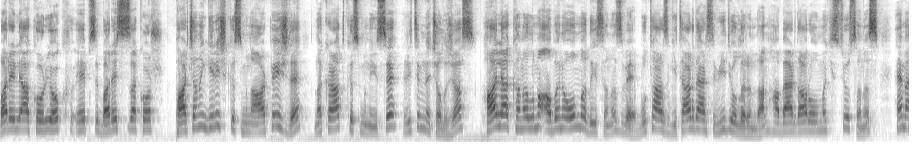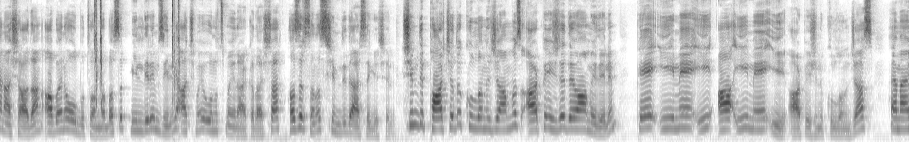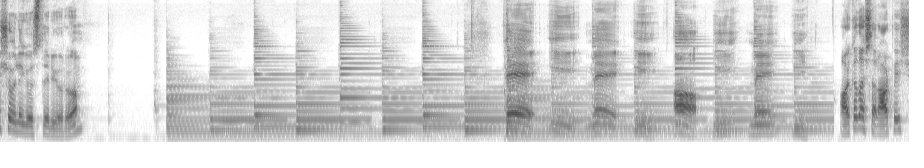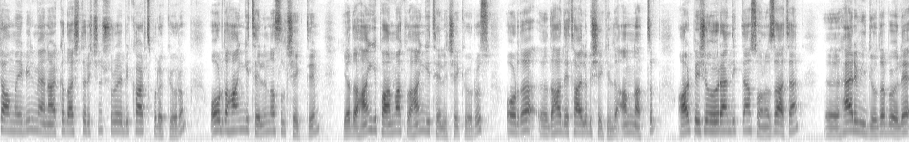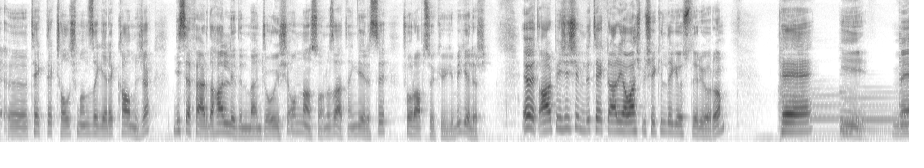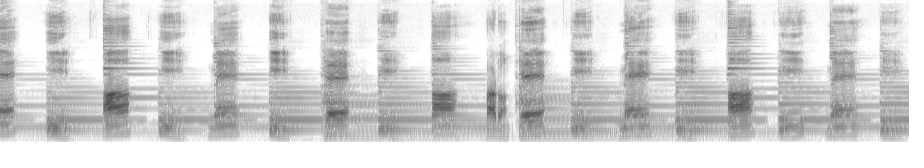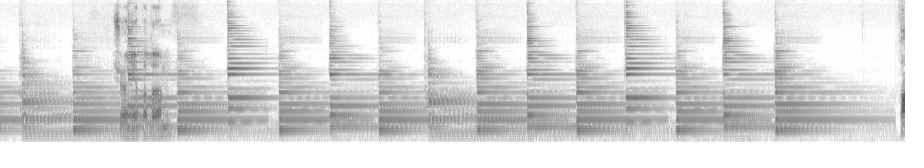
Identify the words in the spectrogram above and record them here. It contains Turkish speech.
bareli akor yok. Hepsi baresiz akor. Parçanın giriş kısmını arpejle, nakarat kısmını ise ritimle çalacağız. Hala kanalıma abone olmadıysanız ve bu tarz gitar dersi videolarından haberdar olmak istiyorsanız hemen aşağıdan abone ol butonuna basıp bildirim zilini açmayı unutmayın arkadaşlar. Hazırsanız şimdi derse geçelim. Şimdi parçada kullanacağımız arpejle devam edelim. P, I, M, I, A, I, M, I arpejini kullanacağız. Hemen şöyle gösteriyorum. P, I, M, I, A, I, M, I. Arkadaşlar arpej çalmayı bilmeyen arkadaşlar için şuraya bir kart bırakıyorum. Orada hangi teli nasıl çektim ya da hangi parmakla hangi teli çekiyoruz orada e, daha detaylı bir şekilde anlattım. Arpeji öğrendikten sonra zaten e, her videoda böyle e, tek tek çalışmanıza gerek kalmayacak. Bir seferde halledin bence o işi ondan sonra zaten gerisi çorap söküğü gibi gelir. Evet arpeji şimdi tekrar yavaş bir şekilde gösteriyorum. P, I, M, I, A, I, M, I, P, I, A, pardon, P, I, M, I, A, I, M, I. Şöyle yapalım.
